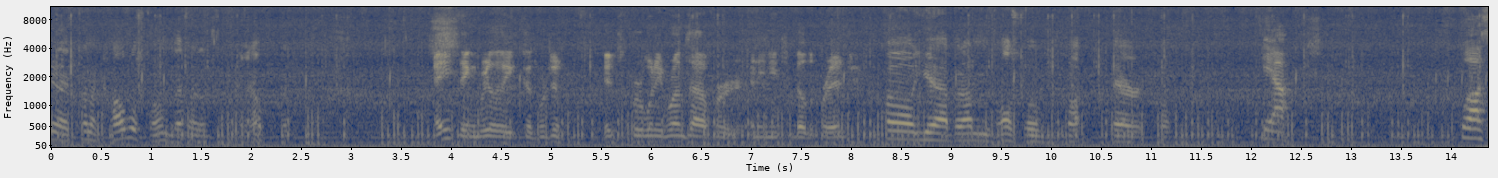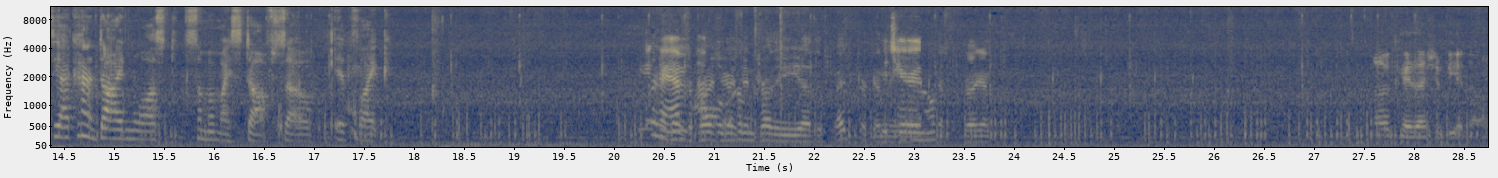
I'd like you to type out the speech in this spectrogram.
Yeah, a ton of cobblestone, but that's not help. Anything really, because we're just. It's for when he runs out for and he needs to build a bridge. Oh yeah, but I'm also not there. So. Yeah. Well, see, I kind of died and lost some of my stuff, so it's like, I'm Okay, I'm surprised you guys didn't try the uh, the bed trick in the Material. uh, Dragon. Okay, that should be enough.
